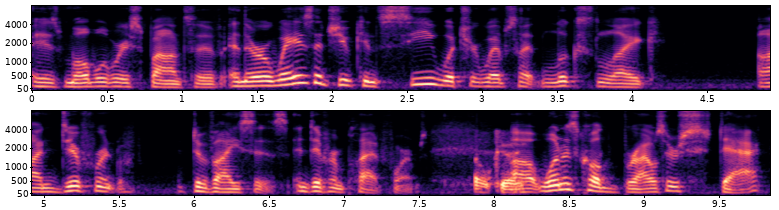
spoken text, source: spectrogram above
is mobile responsive. And there are ways that you can see what your website looks like on different devices and different platforms. Okay. Uh, one is called BrowserStack,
